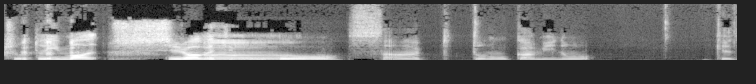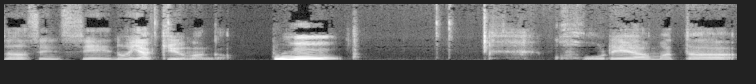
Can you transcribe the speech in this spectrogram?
ちょっと今、調べてみる あかー。サーキットの神の池澤先生の野球漫画。うん。これはまた、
